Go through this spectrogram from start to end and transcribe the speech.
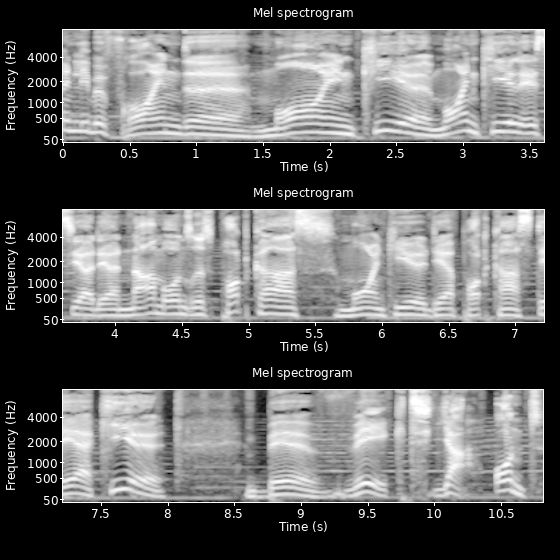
Moin, liebe Freunde. Moin, Kiel. Moin, Kiel ist ja der Name unseres Podcasts. Moin, Kiel, der Podcast, der Kiel bewegt. Ja, und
